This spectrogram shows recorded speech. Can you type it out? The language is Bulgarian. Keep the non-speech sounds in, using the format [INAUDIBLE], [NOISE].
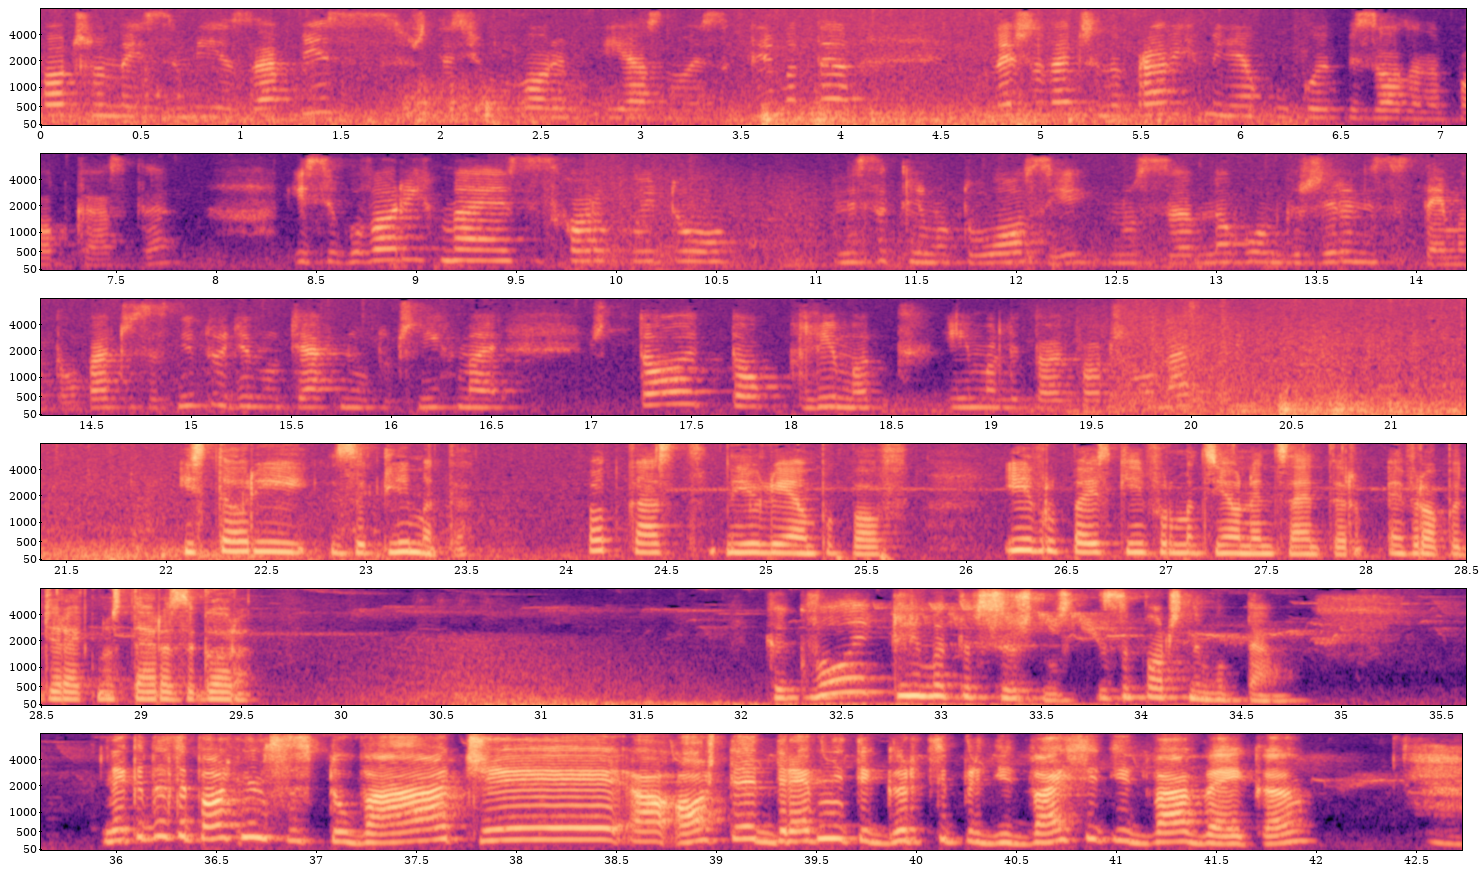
започваме и самия запис. Ще си говорим ясно е за климата. Понеже вече направихме няколко епизода на подкаста и си говорихме с хора, които не са климатолози, но са много ангажирани с темата. Обаче с нито един от тях не уточнихме, що е то климат и има ли той почва у нас. Истории за климата. Подкаст на Юлиан Попов и Европейски информационен център Европа директно Стара Загора. Какво е климата всъщност? Започнем от там. Нека да започнем с това, че а, още древните гърци преди 22 века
